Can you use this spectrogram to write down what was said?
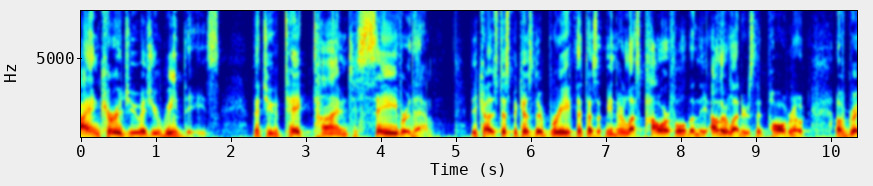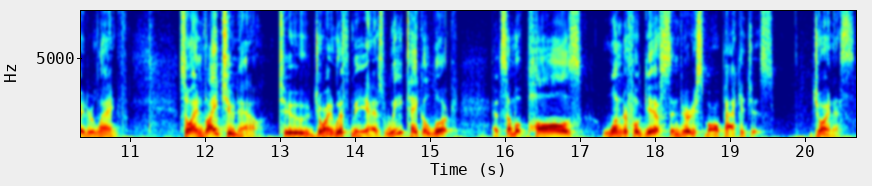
I encourage you as you read these that you take time to savor them because just because they're brief, that doesn't mean they're less powerful than the other letters that Paul wrote of greater length. So I invite you now to join with me as we take a look at some of Paul's wonderful gifts in very small packages. Join us.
